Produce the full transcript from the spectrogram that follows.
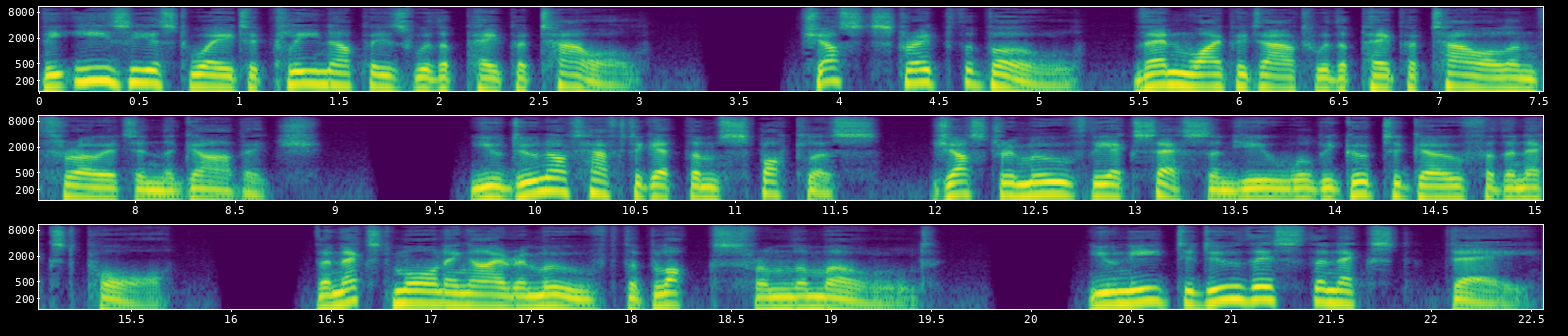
The easiest way to clean up is with a paper towel. Just scrape the bowl, then wipe it out with a paper towel and throw it in the garbage. You do not have to get them spotless, just remove the excess and you will be good to go for the next pour. The next morning I removed the blocks from the mold. You need to do this the next day.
